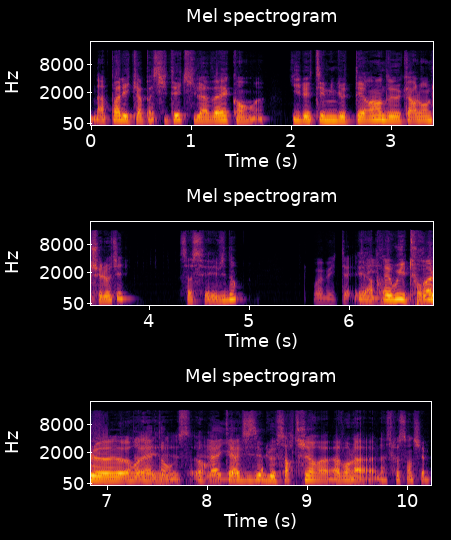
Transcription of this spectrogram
n'a pas les capacités qu'il avait quand euh, il était milieu de terrain de Carlo Ancelotti. Ça c'est évident. Et après oui, Tourelle euh, aurait, été avisé de le sortir avant la, 60e.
